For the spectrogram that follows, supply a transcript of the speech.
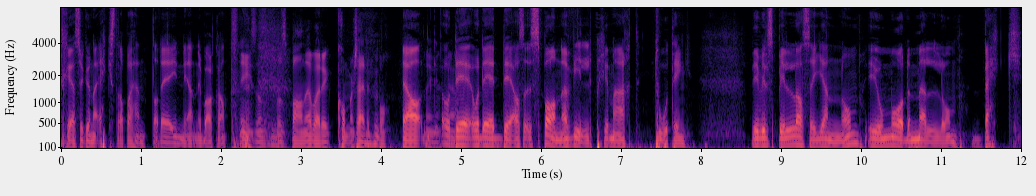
tre sekunder ekstra på å hente det inn igjen i bakkant. Ikke sant? Så Spania bare kommer seg rett på. Ja, og det, og det er det Altså, Spania vil primært to ting. De vil spille seg gjennom i området mellom back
